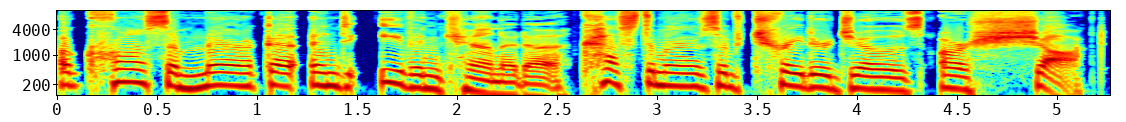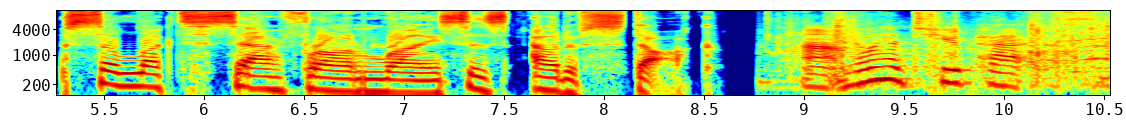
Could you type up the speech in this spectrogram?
across America and even Canada. Customers of Trader Joe's are shocked. Select saffron rice is out of stock. Um, we only had two packs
